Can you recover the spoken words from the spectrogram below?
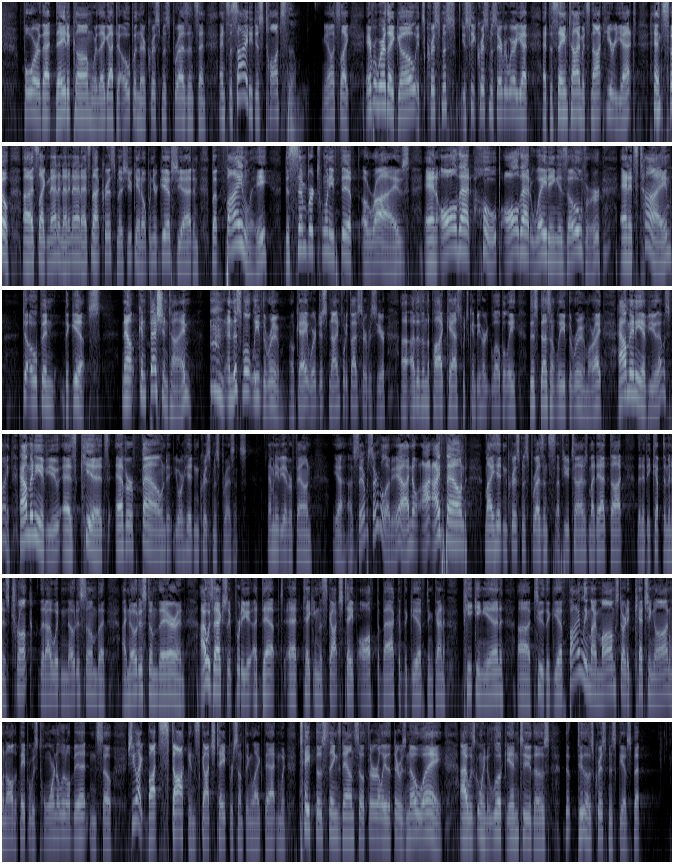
for that day to come where they got to open their Christmas presents, and, and society just taunts them. You know, it's like everywhere they go, it's Christmas. You see Christmas everywhere, yet at the same time, it's not here yet. And so uh, it's like, na na na na na, it's not Christmas. You can't open your gifts yet. And, but finally, December 25th arrives, and all that hope, all that waiting is over, and it's time to open the gifts. Now, confession time, and this won't leave the room, okay? We're just 945 service here. Uh, other than the podcast, which can be heard globally, this doesn't leave the room, all right? How many of you, that was funny, how many of you as kids ever found your hidden Christmas presents? How many of you ever found, yeah, several, several of you, yeah, I know, I, I found my hidden Christmas presents a few times. My dad thought that if he kept them in his trunk that I wouldn't notice them, but I noticed them there and I was actually pretty adept at taking the scotch tape off the back of the gift and kind of peeking in uh, to the gift. Finally, my mom started catching on when all the paper was torn a little bit, and so she like bought stock in scotch tape or something like that, and would tape those things down so thoroughly that there was no way I was going to look into those to those Christmas gifts. But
